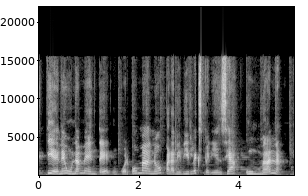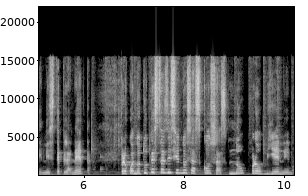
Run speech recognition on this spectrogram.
tiene una mente, un cuerpo humano para vivir la experiencia humana en este planeta. Pero cuando tú te estás diciendo esas cosas, no provienen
